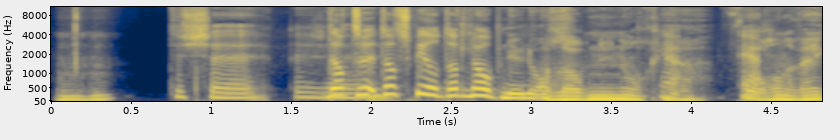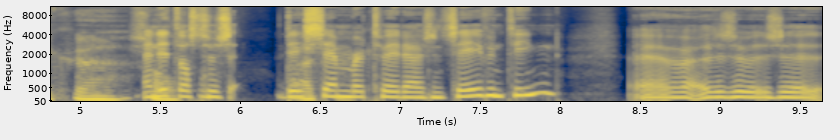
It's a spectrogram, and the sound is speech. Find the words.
Mhm. Dus, eh, eh, Dat, eh, dat speelt, dat loopt nu nog. Dat loopt nu nog, ja. Ja. Volgende week. eh, zal- en dit was dus december 2017. Uh, ze ze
